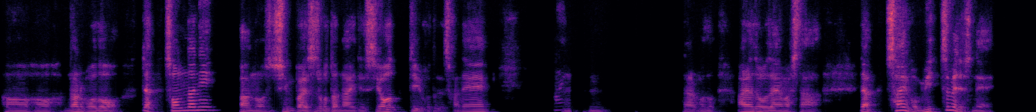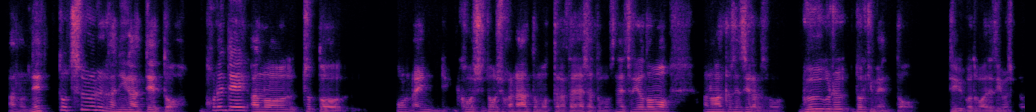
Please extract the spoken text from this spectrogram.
はあ、はあ、なるほど。じゃあ、そんなにあの心配することはないですよっていうことですかね。はい。うん、うん、なるほど。ありがとうございました。じゃあ、最後3つ目ですね。あの、ネットツールが苦手と、これで、あの、ちょっと、オンライン講師どうしようかなと思った方いらっしゃると思うんですね。先ほども、あの、赤先生からその、Google ドキュメントっていう言葉が出てきました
